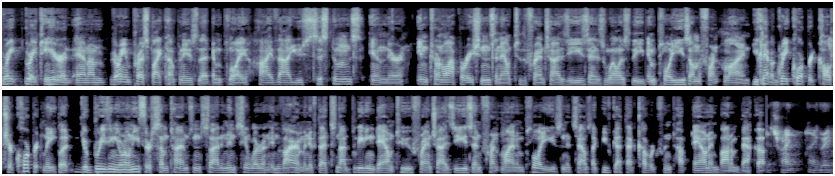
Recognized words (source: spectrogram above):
Great, great to hear it. And I'm very impressed by companies that employ high value systems in their internal operations and out to the franchisees as well as the employees on the front line. You can have a great corporate culture corporately, but you're breathing your own ether sometimes inside an insular environment if that's not bleeding down to franchisees and frontline employees. And it sounds like you've got that covered from top down and bottom back up. That's right. I agree.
